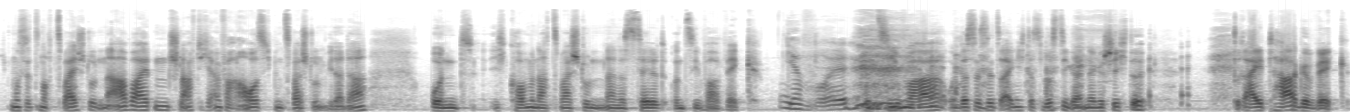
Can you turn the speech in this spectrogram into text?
ich muss jetzt noch zwei Stunden arbeiten, schlaf dich einfach aus, ich bin zwei Stunden wieder da. Und ich komme nach zwei Stunden an das Zelt und sie war weg. Jawohl. Und sie war, und das ist jetzt eigentlich das Lustige an der Geschichte, drei Tage weg.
